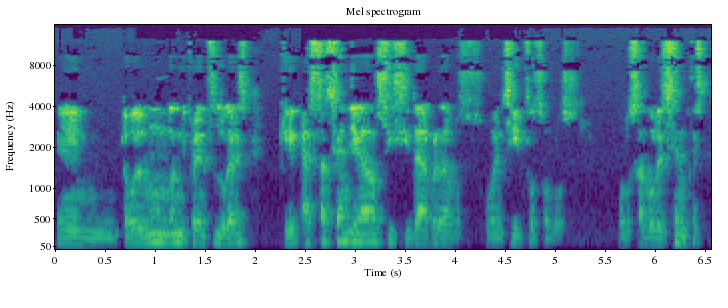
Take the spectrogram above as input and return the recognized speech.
en todo el mundo, en diferentes lugares, que hasta se han llegado a suicidar a los jovencitos o los, o los adolescentes.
